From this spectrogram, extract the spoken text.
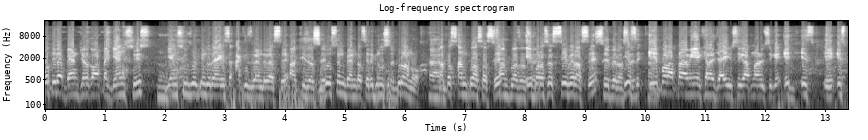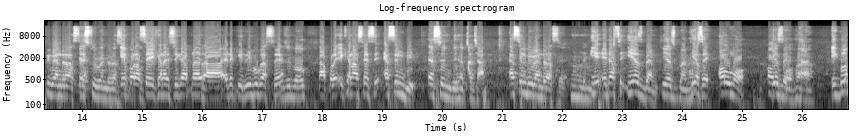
প্রতিটা ব্যান্ড যেরকম আপনার গ্যাং সুইচ গ্যাং সুইচের কিন্তু দেখা গেছে আকিজ ব্যান্ডের আছে। আকিজ আছে। ডোসেন ব্যান্ড আছে এটা কিন্তু। পুরানো। হ্যাঁ। তারপর সানপ্লাস আছে। এরপর আছে সেভের আছে। সেভের আছে। হ্যাঁ। এরপর আপনার আমি এখানে যাই হচ্ছে কি আপনার হচ্ছে কি এসপি ব্যান্ডের আছে। SP brand এর আছে। এরপর আছে এখানে হচ্ছে আপনার এটা কি রিবুক আছে? রিবুক তারপরে এখানে আছে এসএমবি এসএনবি আচ্ছা। আচ্ছা এসএমবি ব্যান্ডের আছে। এটা আছে ইএস ব্যান্ড ইএস ব্র্যান্ড ঠিক আছে? অলমো হ্যাঁ। হ্যাঁ। এগুলো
